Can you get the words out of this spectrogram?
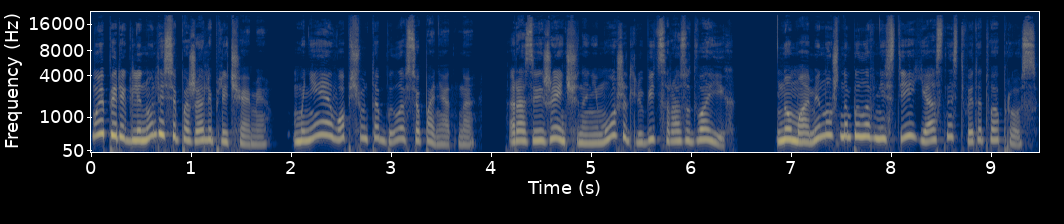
Мы переглянулись и пожали плечами. Мне, в общем-то, было все понятно. Разве женщина не может любить сразу двоих? Но маме нужно было внести ясность в этот вопрос.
